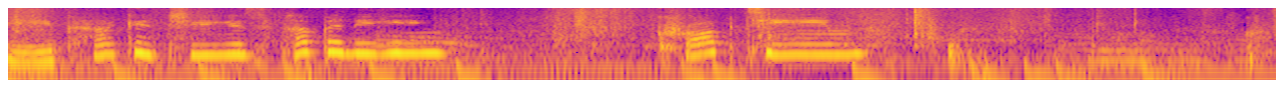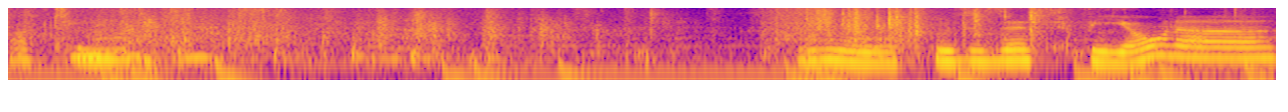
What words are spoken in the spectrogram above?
Okay, packaging is happening. Croc team. Croc team. Ooh, whose is this? Fiona.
